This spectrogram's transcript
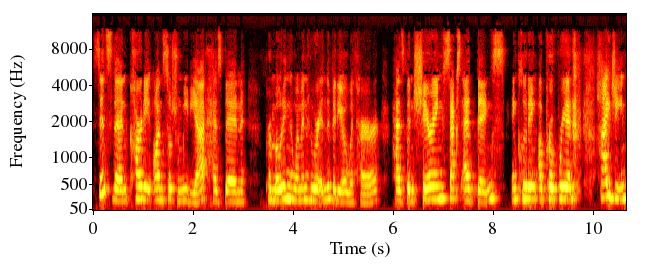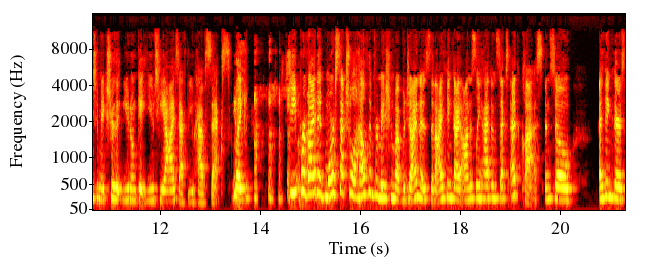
since then, Cardi on social media has been promoting the women who are in the video with her, has been sharing sex ed things, including appropriate hygiene to make sure that you don't get UTIs after you have sex. Like, she provided more sexual health information about vaginas than I think I honestly had in sex ed class. And so, I think there's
